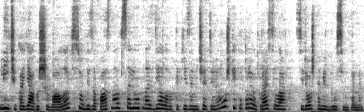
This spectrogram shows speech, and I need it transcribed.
Личика я вышивала, все безопасно абсолютно. Сделала вот такие замечательные ушки, которые украсила сережками-бусинками.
